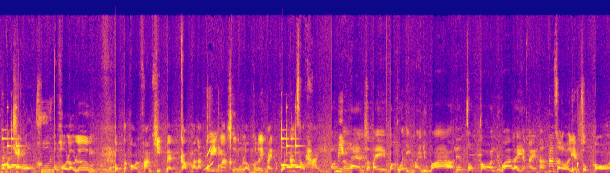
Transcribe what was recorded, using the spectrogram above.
ให้มันแข็งแรงขึ้นแล้วพอเราเริ่มตกตะกอนความคิดแบบกลับมารักตัวเองมากขึ้น เราก็เลยไปประกวดนางสาวไทย แล้วมีแพลนจะไปประกวดอีกไหมหรือว่าเรียนจบก่อนหรือว่าอะไรยังไงคะ น่าจะรอเรียนจบก่อน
